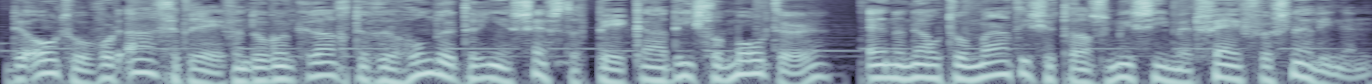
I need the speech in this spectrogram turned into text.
De auto wordt aangedreven door een krachtige 163 pk dieselmotor en een automatische transmissie met 5 versnellingen.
